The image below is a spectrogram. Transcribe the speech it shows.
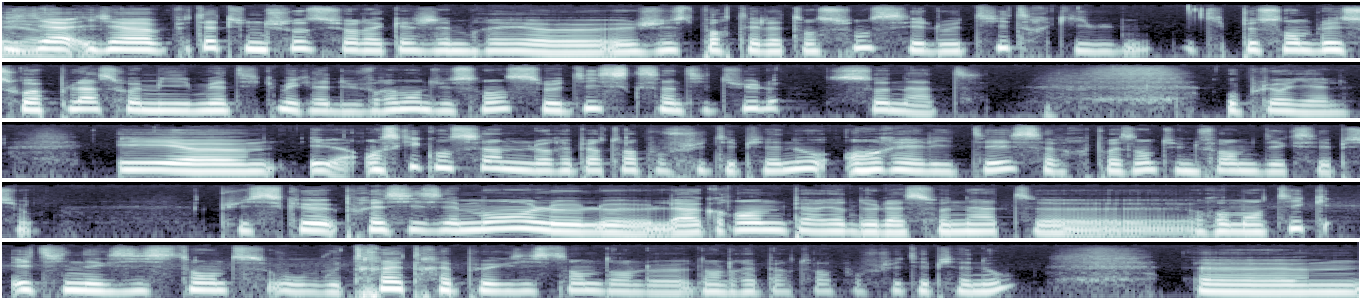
il y a, peut-être une chose sur laquelle j'aimerais euh, juste porter l'attention, c'est le titre qui, qui, peut sembler soit plat, soit minigmatique, mais qui a du, vraiment du sens. Le disque s'intitule Sonate, au pluriel. Euh, et, en ce qui concerne le répertoire pour flûte et piano, en réalité, ça représente une forme d'exception puisque précisément la grande période de la sonate euh, romantique est inexistante ou très très peu existante dans le, répertoire pour flûte et piano. Euh,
